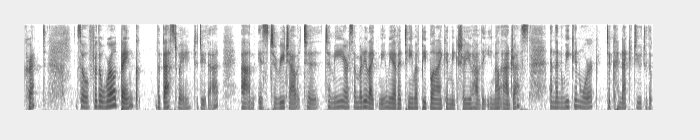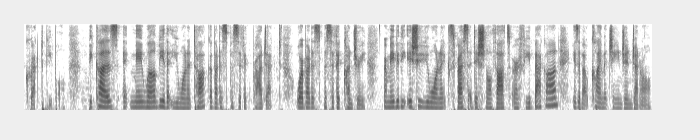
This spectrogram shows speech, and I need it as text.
correct? So for the World Bank, the best way to do that um, is to reach out to, to me or somebody like me. We have a team of people, and I can make sure you have the email address. And then we can work to connect you to the correct people. Because it may well be that you want to talk about a specific project or about a specific country, or maybe the issue you want to express additional thoughts or feedback on is about climate change in general.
